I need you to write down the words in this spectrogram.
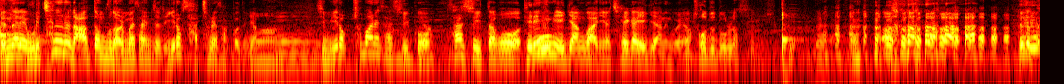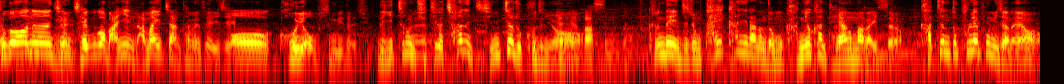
옛날에 우리 채널에 나왔던 분 얼마 샀는지 알죠? 1억 4천에 샀거든요. 와. 음. 지금 1억 초반에 살 수 있고 살 수 있다고 대리님이 얘기한 거 아니에요? 제가 얘기하는 거예요. 저도 놀랐어요. 지금. 네. 그래서 그거는 지금 네. 재고가 많이 남아 있지 않다면서요, 이제. 어, 거의 없습니다, 지금. 근데 이트론 네. GT가 차는 진짜 좋거든요. 네, 맞습니다. 그런데 이제 좀 타이칸이라는 너무 강력한 대항마가 있어요. 같은 또 플랫폼이잖아요.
